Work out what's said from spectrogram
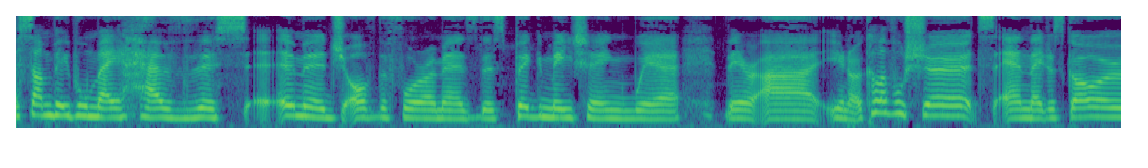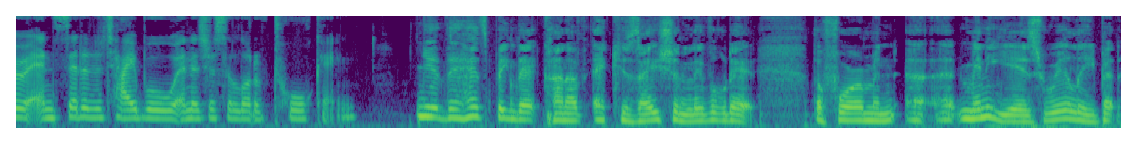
some people may have this image of the forum as this big meeting where there are, you know, colourful shirts and they just go and sit at a table and it's just a lot of talking. Yeah, there has been that kind of accusation levelled at the forum in uh, many years, really. But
